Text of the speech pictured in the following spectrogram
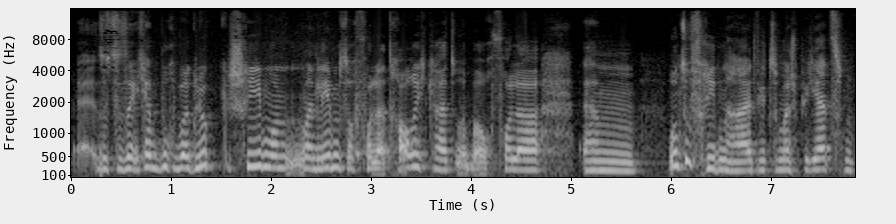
äh, sozusagen, ich habe ein Buch über Glück geschrieben und mein Leben ist auch voller Traurigkeit, aber auch voller ähm, Unzufriedenheit, wie zum Beispiel jetzt mit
